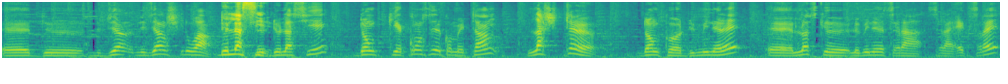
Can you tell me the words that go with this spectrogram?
euh, de, les géants chinois de l'acier, de, l'acier, donc qui est considéré comme étant l'acheteur donc euh, du minerai euh, lorsque le minerai sera, sera extrait.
